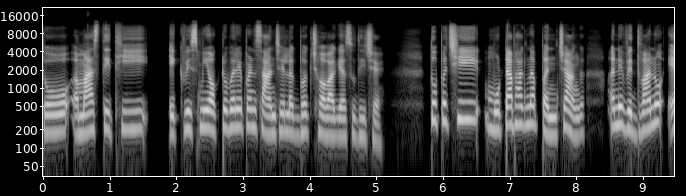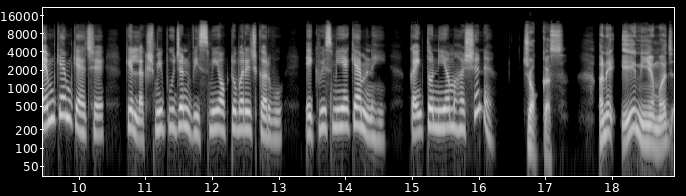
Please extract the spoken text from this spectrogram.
તો અમાસ તિથિ એકવીસમી ઓક્ટોબરે પણ સાંજે લગભગ છ વાગ્યા સુધી છે. તો પછી મોટાભાગના પંચાંગ અને વિદ્વાનો એમ કેમ કહે છે કે લક્ષ્મીપૂજન વીસમી ઓક્ટોબરે જ કરવું? એકવીસમીએ કેમ નહીં? કંઈક તો નિયમ હશે ને? ચોક્કસ. અને એ નિયમ જ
